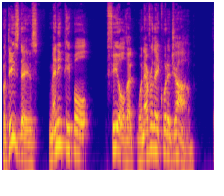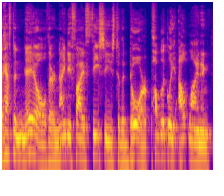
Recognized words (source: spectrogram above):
But these days, many people feel that whenever they quit a job, they have to nail their 95 theses to the door, publicly outlining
